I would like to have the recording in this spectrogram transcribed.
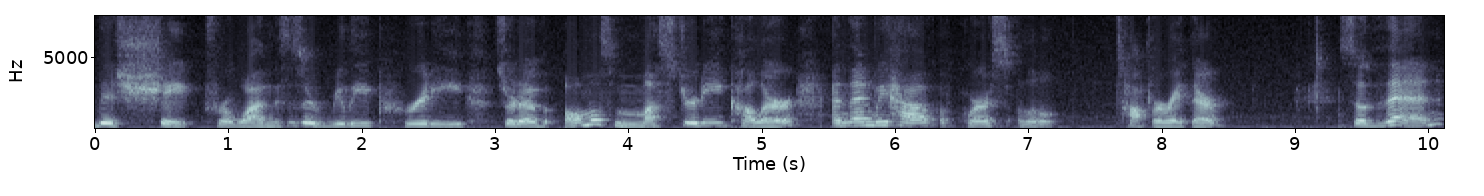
this shape for one. This is a really pretty sort of almost mustardy color. And then we have, of course, a little topper right there. So then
